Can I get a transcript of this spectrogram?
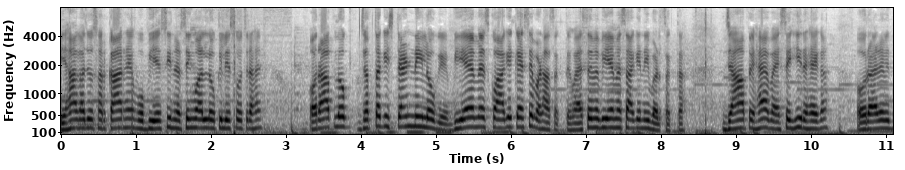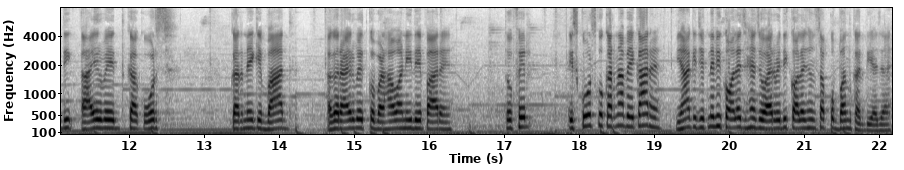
यहाँ का जो सरकार है, वो बीएससी नर्सिंग वाले लोगों के लिए सोच रहा है। और आप लोग जब तक स्टैंड नहीं लोगे बी को आगे कैसे बढ़ा सकते हो? ऐसे में बी आगे नहीं बढ़ सकता। जहाँ पे है, वैसे ही रहेगा। और आयुर्वेदिक, आयुर्वेद का कोर्स करने के बाद अगर आयुर्वेद को बढ़ावा नहीं दे पा रहे हैं तो फिर इस कोर्स को करना बेकार है। यहाँ के जितने भी कॉलेज हैं, जो आयुर्वेदिक कॉलेज हैं, उन सबको बंद कर दिया जाए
